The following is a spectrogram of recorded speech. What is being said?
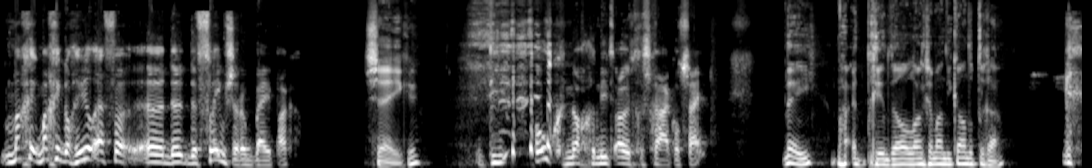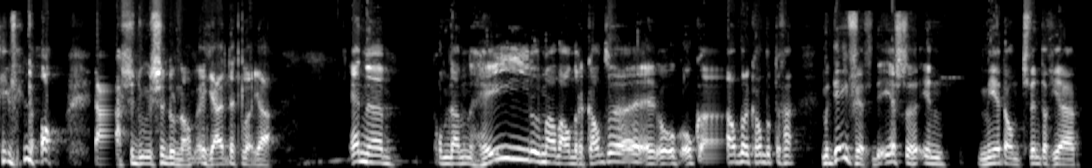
Mag ik, mag ik nog heel even eh, de, de Flames er ook bij pakken? Zeker. Die ook nog niet uitgeschakeld zijn. Nee, maar het begint wel langzaam aan die kant op te gaan. nou, ja, ze doen, ze doen dan. Ja, dat klopt, ja. En ehm, om dan helemaal de andere kant, eh, ook, ook de andere kant op te gaan. McDavid, de eerste in meer dan 20 jaar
